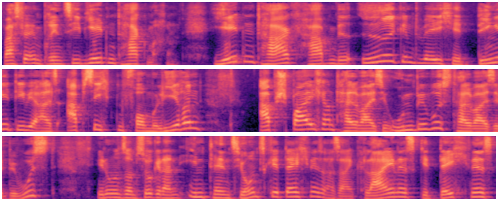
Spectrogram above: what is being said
was wir im Prinzip jeden Tag machen. Jeden Tag haben wir irgendwelche Dinge, die wir als Absichten formulieren, abspeichern, teilweise unbewusst, teilweise bewusst, in unserem sogenannten Intentionsgedächtnis, also ein kleines Gedächtnis,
